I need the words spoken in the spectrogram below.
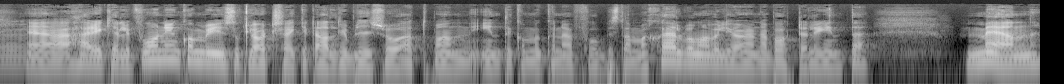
Mm. Eh, här i Kalifornien kommer det ju såklart säkert aldrig bli så att man inte kommer kunna få bestämma själv om man vill göra en abort eller inte. Men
